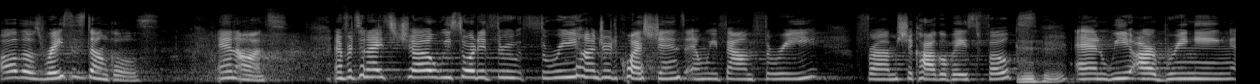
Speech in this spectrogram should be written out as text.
All those racist uncles and aunts. And for tonight's show, we sorted through 300 questions and we found three from Chicago based folks. And we are bringing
